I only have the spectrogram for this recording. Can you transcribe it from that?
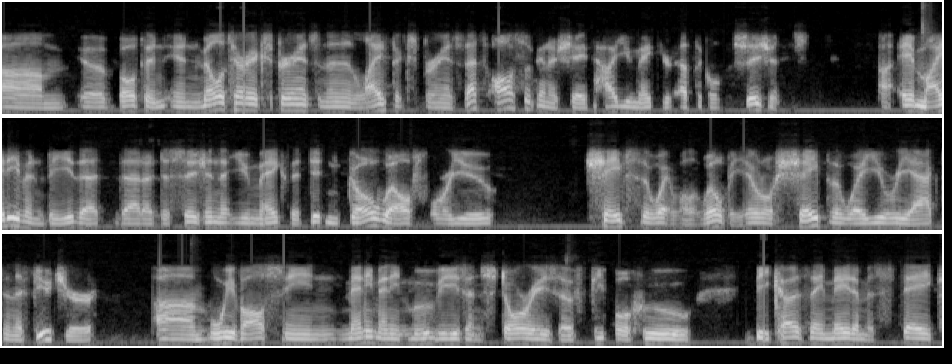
um, uh, both in, in military experience and then in life experience, that's also going to shape how you make your ethical decisions. Uh, it might even be that, that a decision that you make that didn't go well for you shapes the way, well, it will be. It will shape the way you react in the future. Um, we've all seen many, many movies and stories of people who, because they made a mistake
